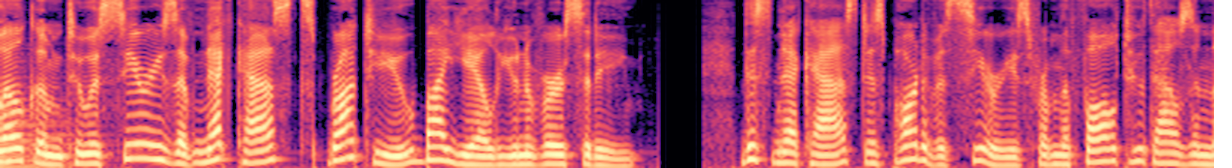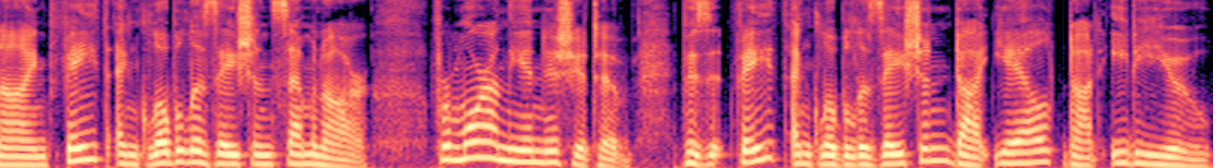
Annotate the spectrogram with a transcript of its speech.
Welcome to a series of netcasts brought to you by Yale University. This netcast is part of a series from the Fall 2009 Faith and Globalization Seminar. For more on the initiative, visit faithandglobalization.yale.edu.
